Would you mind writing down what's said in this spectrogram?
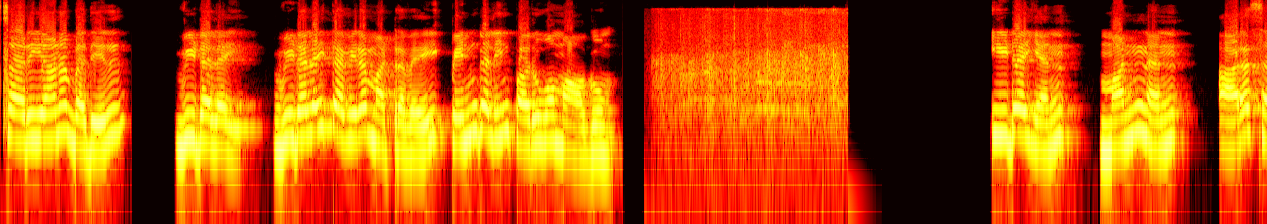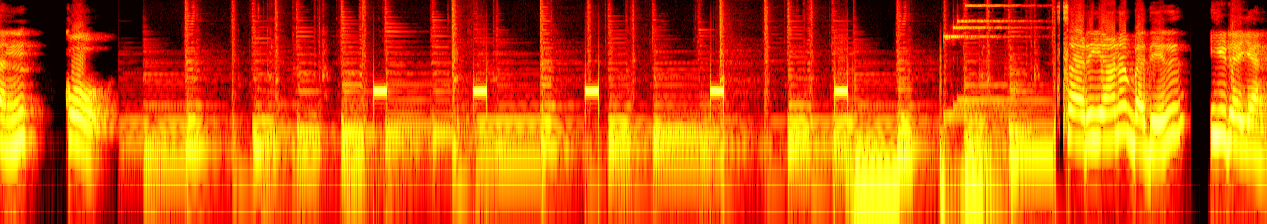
சரியான பதில் விடலை. விடலை தவிர மற்றவை பெண்களின் பருவமாகும். இடையன் மன்னன் அரசன் கோ. சரியான பதில் இடையன்.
